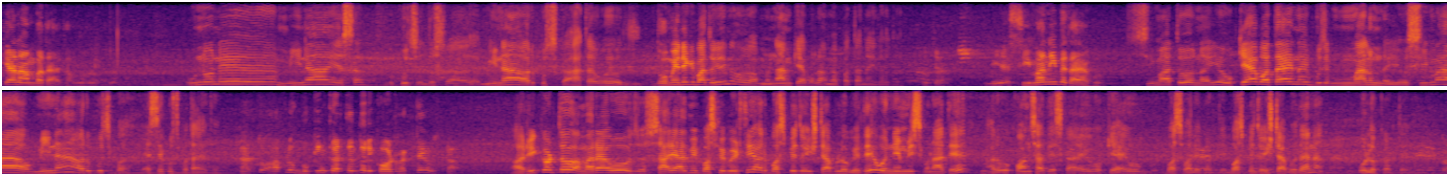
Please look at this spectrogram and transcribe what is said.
क्या नाम बताया था उन्होंने उन्होंने मीना ये सब कुछ दूसरा मीना और कुछ कहा था वो दो महीने की बात हुई ना वो नाम क्या बोला हमें पता नहीं था उधर। अच्छा सीमा नहीं बताया कुछ सीमा तो नहीं है वो क्या बताया नहीं मुझे मालूम नहीं है। सीमा मीना और कुछ ऐसे कुछ बताया था। हाँ तो आप लोग बुकिंग करते हैं तो रिकॉर्ड रखते हैं उसका। रिकॉर्ड तो हमारा वो जो सारे आदमी बस पे बैठते और बस पे जो स्टाफ लोग थे वो नेम लिस्ट बनाते हैं। और वो कौन सा देश का है वो क्या है वो बस वाले करते हैं। बस में जो स्टाफ होता है ना वो लोग करते हैं। तो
